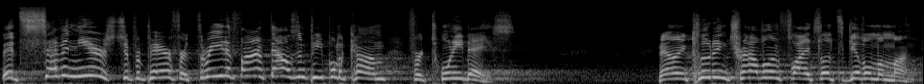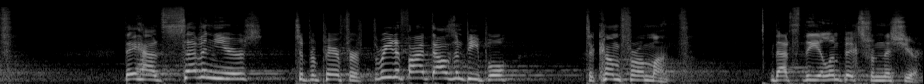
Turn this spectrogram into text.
They had seven years to prepare for three to 5,000 people to come for 20 days. Now, including travel and flights, let's give them a month. They had seven years to prepare for three to 5,000 people to come for a month. That's the Olympics from this year.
